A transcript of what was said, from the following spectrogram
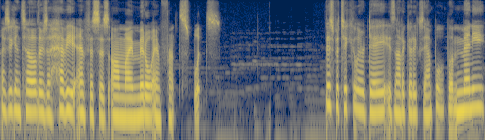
As you can tell, there's a heavy emphasis on my middle and front splits. This particular day is not a good example, but many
